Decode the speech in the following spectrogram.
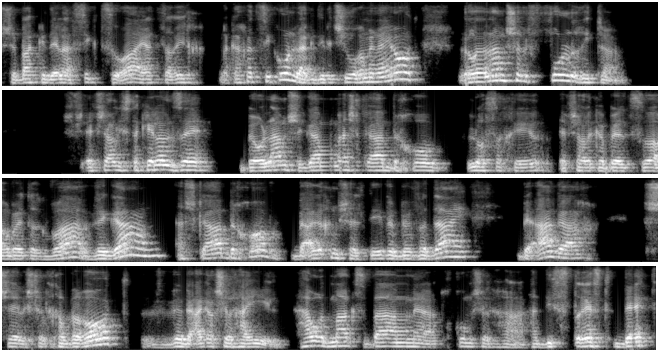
שבה כדי להשיג תשואה היה צריך לקחת סיכון, להגדיל את שיעור המניות, לעולם של full return. אפשר להסתכל על זה בעולם שגם בהשקעה בחוב לא שכיר, אפשר לקבל תשואה הרבה יותר גבוהה, וגם השקעה בחוב, באג"ח ממשלתי, ובוודאי באג"ח של, של חברות ובאג"ח של העיל. האוורד מרקס בא מהתחום של ה-distressed debt,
